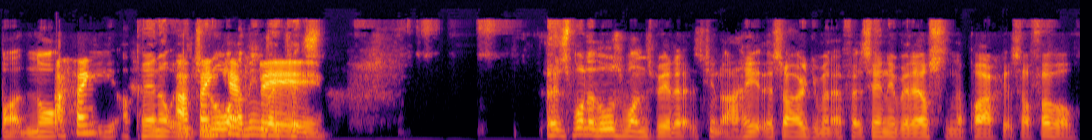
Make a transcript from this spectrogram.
but not I think, a penalty. I Do you know what I mean? Like it's, it's one of those ones where it's you know I hate this argument. If it's anywhere else in the park, it's a foul.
